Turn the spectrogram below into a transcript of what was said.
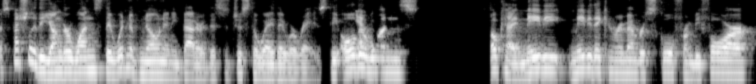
especially the younger ones, they wouldn't have known any better. This is just the way they were raised. The older yeah. ones okay, maybe maybe they can remember school from before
